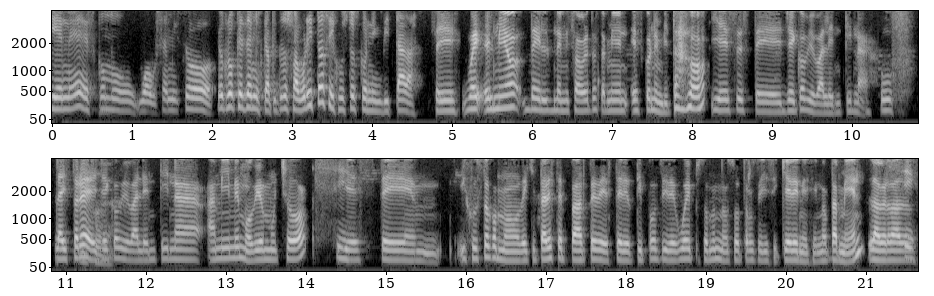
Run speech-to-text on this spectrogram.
tiene es como wow, se me hizo, yo creo que es de mis capítulos favoritos y justo es con invitadas. Sí, güey, el mío del, de mis favoritos también es con invitado y es este Jacob y Valentina. Uf, La historia de. Jacob y Valentina a mí me movió mucho y sí. este y justo como de quitar este parte de estereotipos y de güey, pues somos nosotros y si quieren y si no también. La verdad Sí.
